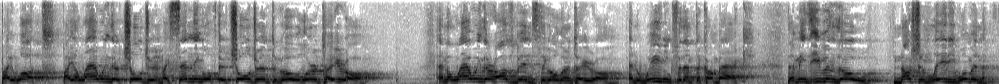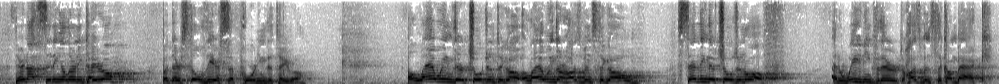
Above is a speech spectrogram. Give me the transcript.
By what? By allowing their children, by sending off their children to go learn Torah. And allowing their husbands to go learn Torah. And waiting for them to come back. That means even though Nashim, lady, woman, they're not sitting and learning Torah, but they're still there supporting the Torah allowing their children to go, allowing their husbands to go, sending their children off, and waiting for their husbands to come back.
